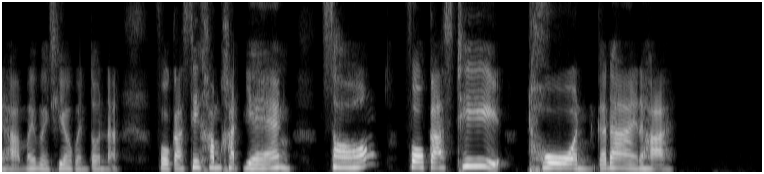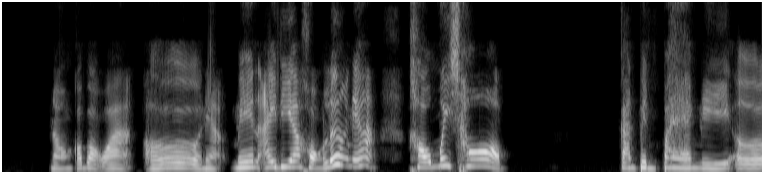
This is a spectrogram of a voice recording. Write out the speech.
นะคะ ไม่ไปเที่ยวเป็นต้นนะ โฟกัสที่คำขัดแย้งสองโฟกัสที่ โทนก็ได้นะคะ น้องก็บอกว่า เออ เนี่ยเมนไอเดียของเรื่องเนี้ยเขาไม่ชอบการเปลี่ยนแปลงนี้ เออ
